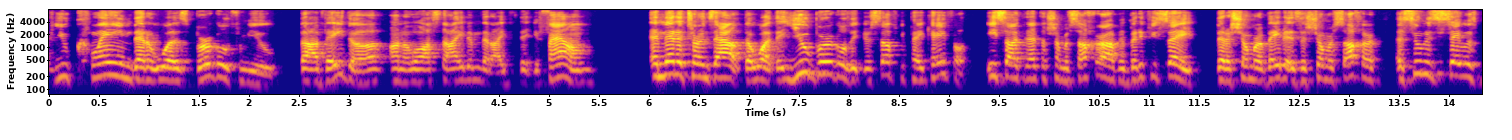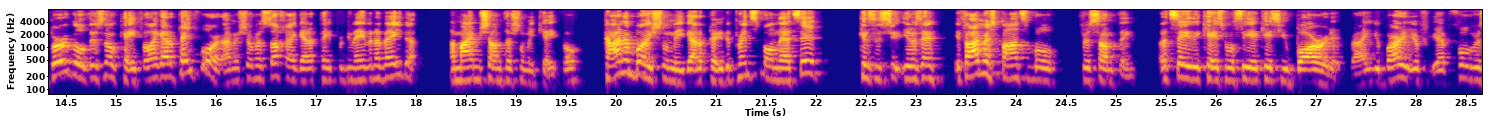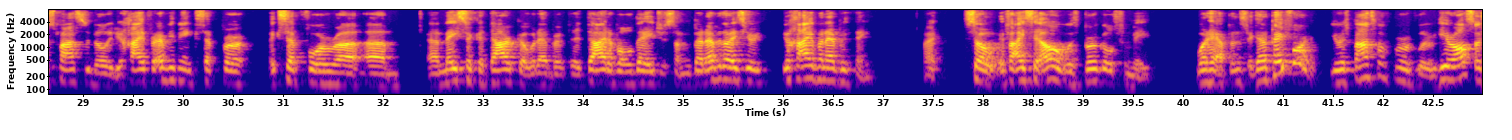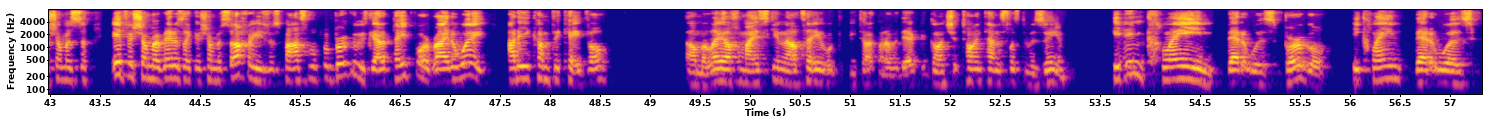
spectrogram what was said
If you claim that it was burgled from you, the aveda on a lost item that I that you found, and then it turns out that what? That you burgled it yourself, you pay kefil. But if you say that a shomer aveda is a shomer sacher, as soon as you say it was burgled, there's no kefil. I got to pay for it. I'm a shomer sacher. I got to pay for gnev and aveda. Amayim sham tashlumi kefil. Karnam boy shlumi. Got to pay the principal, and that's it. Because you know, saying if I'm responsible for something, let's say the case we'll see a case you borrowed it, right? You borrowed it. You have full responsibility. You're high for everything except for except for uh, um, uh, Mesa Kadarka, whatever, that died of old age or something. But otherwise, you're you're chayiv on everything, right? So if I say, oh, it was burgled for me, what happens? I got to pay for it. You're responsible for burglary. Here also, if a shomer ved is like a shomer sacher, he's responsible for burglary. He's got to pay for it right away. How do you come to kevel? Um, I'll tell you what we talking about over there. Going Shaitan times list of museum. He didn't claim that it was burgled. He claimed that it was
